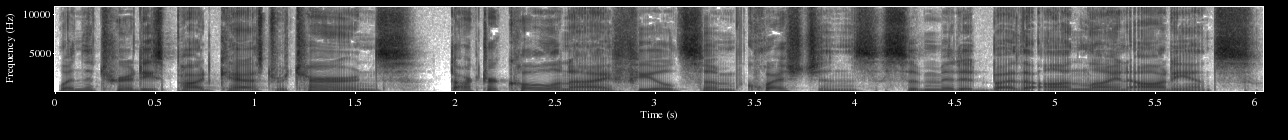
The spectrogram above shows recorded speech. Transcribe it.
When the Trinities podcast returns, Dr. Cole and I field some questions submitted by the online audience.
